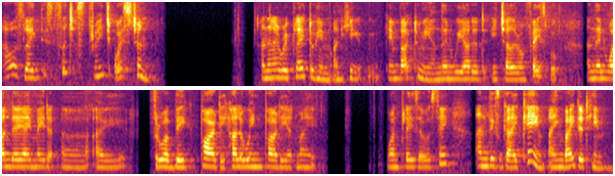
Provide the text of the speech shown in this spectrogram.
I was like, this is such a strange question. And then I replied to him, and he came back to me, and then we added each other on Facebook. And then one day I made, uh, I threw a big party, Halloween party at my one place I was staying, and this guy came. I invited him,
